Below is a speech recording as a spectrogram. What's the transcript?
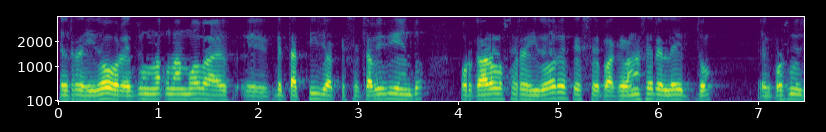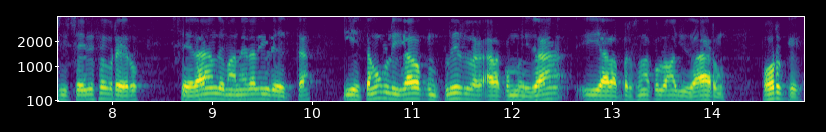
El regidor es una, nueva eh, expectativa que se está viviendo porque ahora los regidores que, se, que van a ser electos el próximo 16 de febrero serán de manera directa y están obligados a cumplir a la comunidad y a las personas que lo ayudaron. ¿Por qué?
